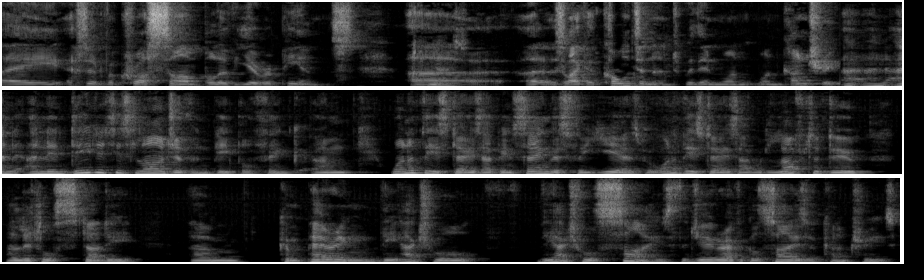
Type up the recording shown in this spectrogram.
a, a, sort of a cross sample of Europeans. Uh, yes. uh, it's like a continent within one, one country. And, and, and indeed, it is larger than people think. Um, one of these days, I've been saying this for years, but one of these days, I would love to do a little study um, comparing the actual the actual size, the geographical size of countries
